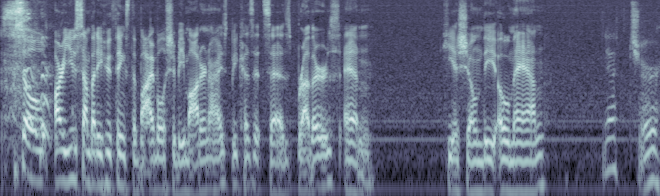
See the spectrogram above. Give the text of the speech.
So, are you somebody who thinks the Bible should be modernized because it says brothers and he has shown thee, oh man? Yeah, sure.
